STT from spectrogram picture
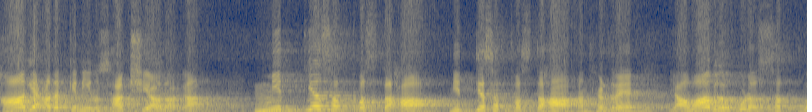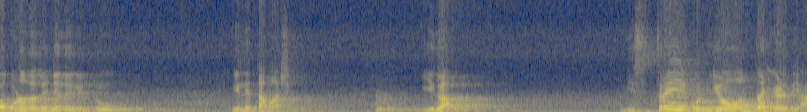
ಹಾಗೆ ಅದಕ್ಕೆ ನೀನು ಸಾಕ್ಷಿಯಾದಾಗ ನಿತ್ಯ ಸತ್ವಸ್ಥಃ, ನಿತ್ಯ ಸತ್ವಸ್ಥ ಅಂತ ಹೇಳಿದ್ರೆ ಯಾವಾಗಲೂ ಕೂಡ ಸತ್ವಗುಣದಲ್ಲಿ ನೆಲೆ ನಿಲ್ಲು ಇಲ್ಲಿ ತಮಾಷೆ. ಈಗ ನಿಸ್ತ್ರೈಗುಣ್ಯೋ ಅಂತ ಹೇಳಿದ್ಯಾ?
